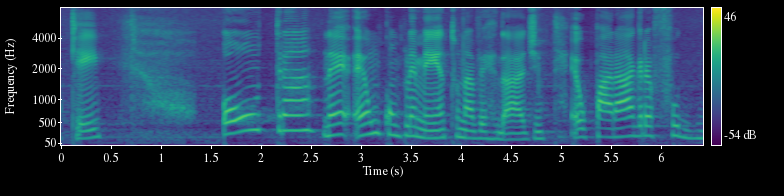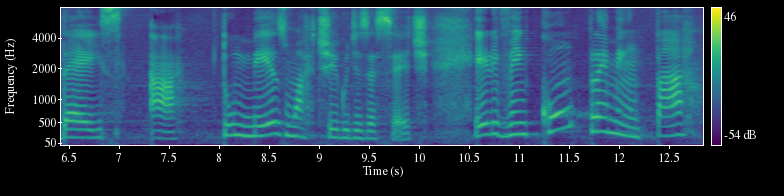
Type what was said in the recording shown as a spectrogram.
ok? Outra, né, é um complemento, na verdade, é o parágrafo 10A do mesmo artigo 17. Ele vem complementar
